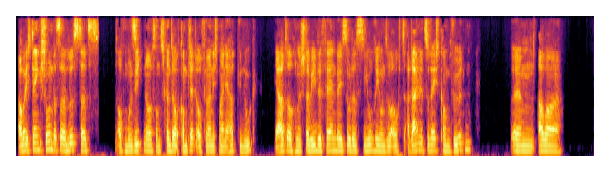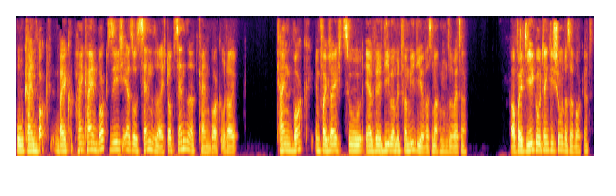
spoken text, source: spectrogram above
Aber ich denke schon, dass er Lust hat auf Musik noch, sonst könnte er auch komplett aufhören. Ich meine, er hat genug. Er hat auch eine stabile Fanbase, so dass Juri und so auch alleine zurechtkommen würden. Ähm, aber wo kein Bock, bei kein, Bock sehe ich eher so Sensor. Ich glaube, Sensor hat keinen Bock oder keinen Bock im Vergleich zu, er will lieber mit Familie was machen und so weiter. Aber bei Diego denke ich schon, dass er Bock hat.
